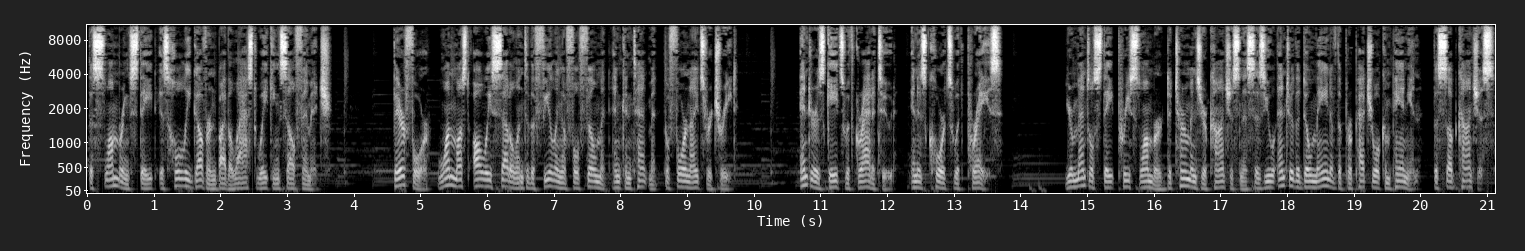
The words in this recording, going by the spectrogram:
the slumbering state is wholly governed by the last waking self-image. Therefore, one must always settle into the feeling of fulfillment and contentment before night's retreat. Enter his gates with gratitude, and his courts with praise. Your mental state pre-slumber determines your consciousness as you enter the domain of the perpetual companion, the subconscious.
